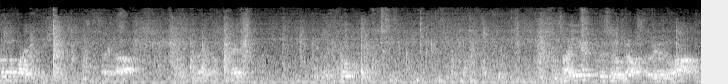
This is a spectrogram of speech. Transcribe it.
分の π ってのは1より小さいからこのくらい。になってえっとサイン X のグラフというのは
